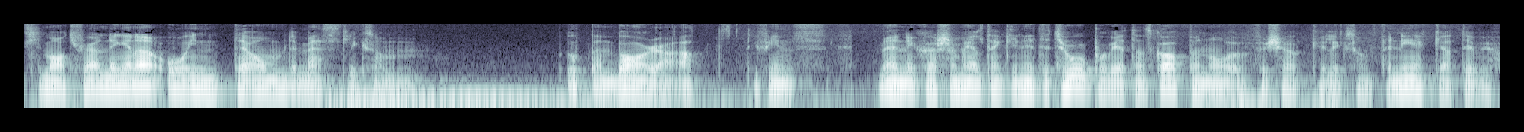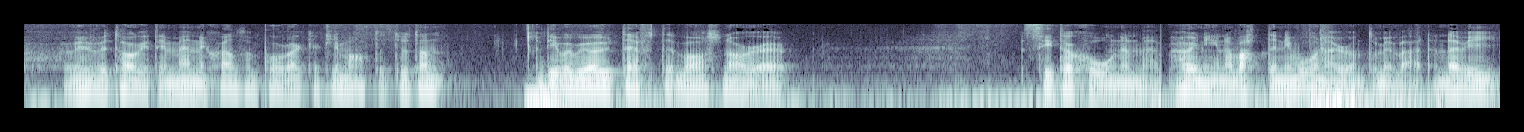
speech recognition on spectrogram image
klimatförändringarna och inte om det mest liksom uppenbara att det finns människor som helt enkelt inte tror på vetenskapen och försöker liksom förneka att det överhuvudtaget är människan som påverkar klimatet. Utan det vi var ute efter var snarare situationen med höjningen av vattennivåerna runt om i världen. Där vi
